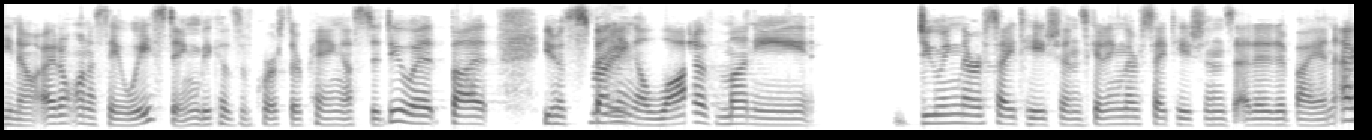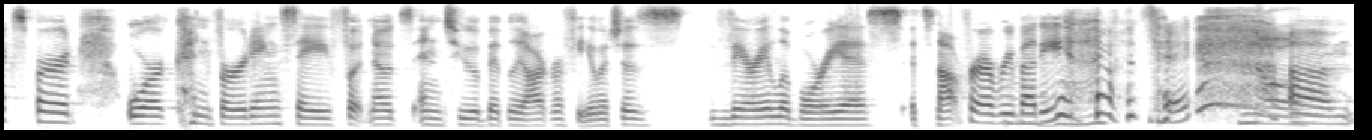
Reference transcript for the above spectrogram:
you know, I don't want to say wasting because of course they're paying us to do it, but you know, spending right. a lot of money doing their citations, getting their citations edited by an expert, or converting, say, footnotes into a bibliography, which is very laborious. It's not for everybody, mm-hmm. I would say. No. Um,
